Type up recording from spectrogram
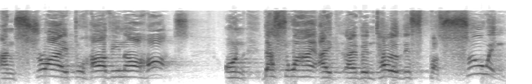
and strive to have in our hearts. On, that's why I, I've entitled this pursuing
